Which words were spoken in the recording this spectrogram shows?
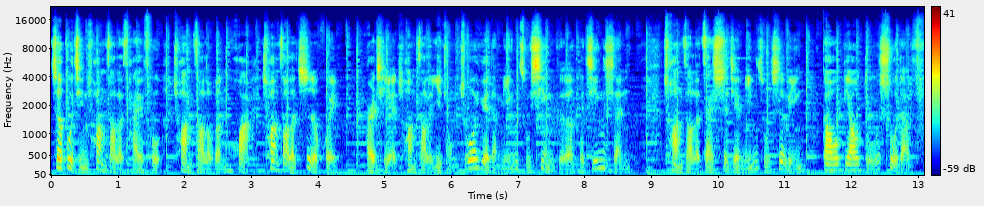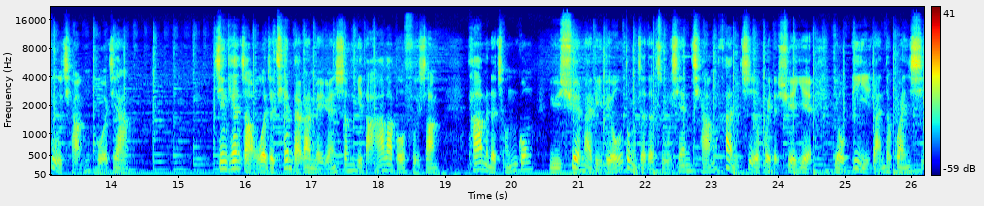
这不仅创造了财富，创造了文化，创造了智慧，而且创造了一种卓越的民族性格和精神。创造了在世界民族之林高标独树的富强国家。今天掌握着千百万美元生意的阿拉伯富商，他们的成功与血脉里流动着的祖先强悍智慧的血液有必然的关系。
